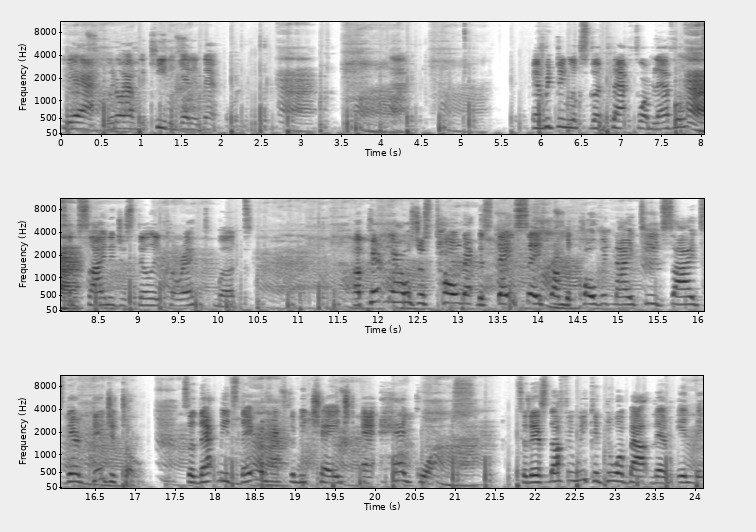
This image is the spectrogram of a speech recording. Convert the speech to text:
Yeah, we don't have the key to get in that one. Everything looks good platform level. Ah. Some signage is still incorrect, but apparently I was just told that the stay safe from the COVID-19 sides, they're digital. So that means they would have to be changed at headquarters. So there's nothing we could do about them in the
